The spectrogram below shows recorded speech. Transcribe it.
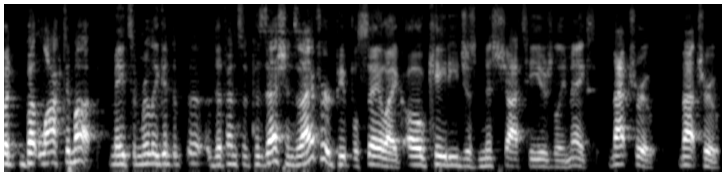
but but locked him up. Made some really good de- uh, defensive possessions. And I've heard people say like, "Oh, KD just missed shots he usually makes." Not true. Not true.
